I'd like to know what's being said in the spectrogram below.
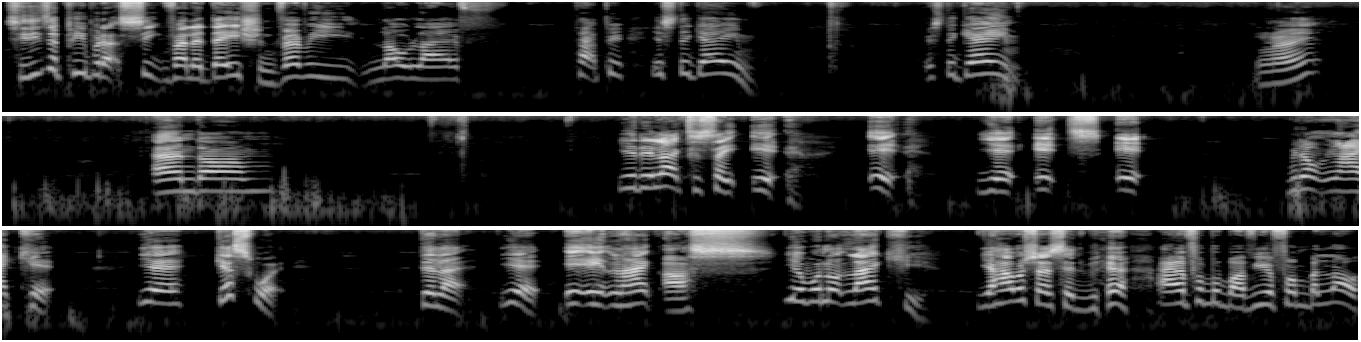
See, these are people that seek validation, very low life type people. It's the game. It's the game. Right? And um yeah, they like to say it. It. Yeah, it's it. We don't like it. Yeah, guess what? They're like, yeah, it ain't like us. Yeah, we're not like you. Yahushua said, yeah, I am from above, you're from below.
